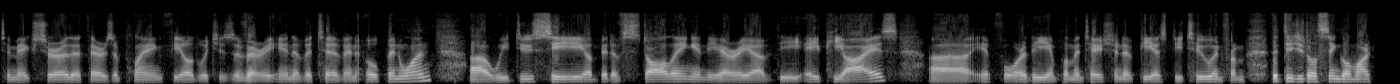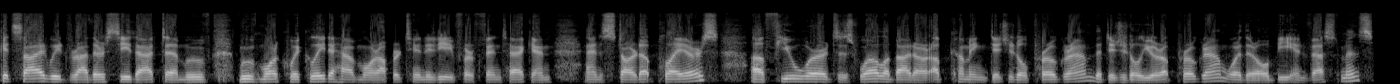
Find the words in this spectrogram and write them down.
to make sure that there's a playing field which is a very innovative and open one. Uh, we do see a bit of stalling in the area of the APIs uh, for the implementation of PSD2 and from the digital single market side we'd rather see that uh, move move more quickly to have more opportunity for fintech and and startup players A few words as well about our upcoming digital program, the Digital Europe program, where there will be investments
